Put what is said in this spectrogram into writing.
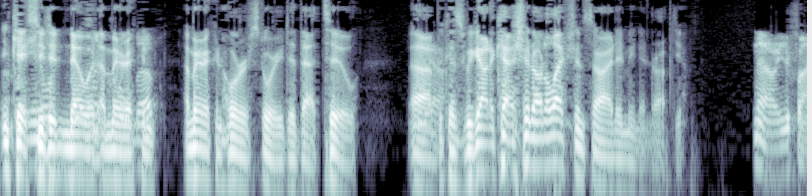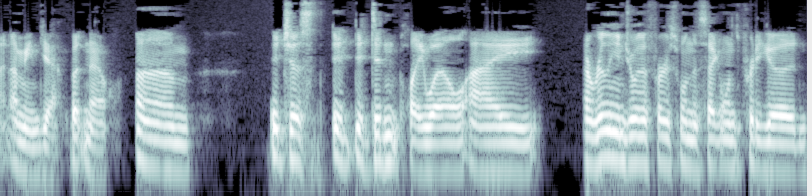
In case you, you didn't know it, American American Horror Story did that too, uh, yeah. because we got to cash in on elections. Sorry, I didn't mean to interrupt you. No, you're fine. I mean, yeah, but no. Um, it just it, it didn't play well. I I really enjoy the first one. The second one's pretty good.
